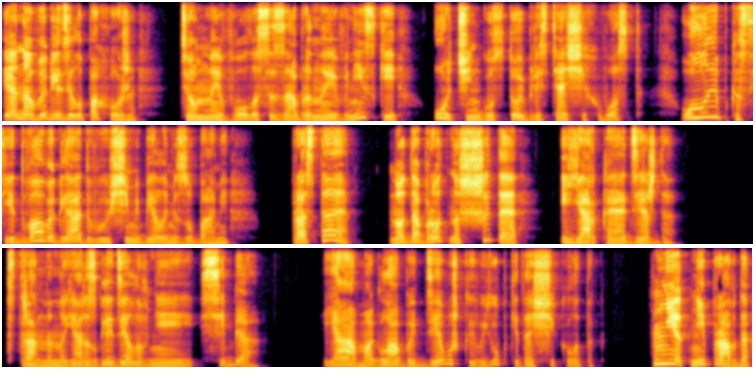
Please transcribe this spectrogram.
и она выглядела похоже. Темные волосы, забранные в низкий, очень густой блестящий хвост, улыбка с едва выглядывающими белыми зубами. Простая, но добротно сшитая и яркая одежда. Странно, но я разглядела в ней себя. Я могла быть девушкой в юбке до щиколоток. Нет, неправда.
